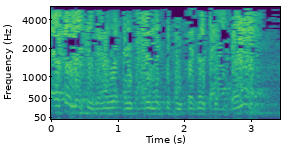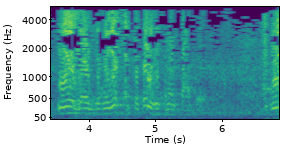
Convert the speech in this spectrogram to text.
ऐसे व्यक्ति जो है, वो संसारी व्यक्ति संस्कृत चलाते हैं। ये लोग जो है, ये सत्य को नहीं समझ पाते। अपनी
